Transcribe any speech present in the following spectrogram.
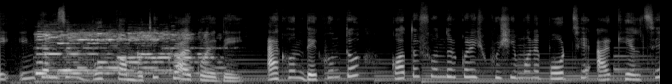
এই ইন্টেলিজেন্ট বুক কম্বোটি ক্রয় করে দেই। এখন দেখুন তো, কত সুন্দর করে খুশি মনে পড়ছে আর খেলছে।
